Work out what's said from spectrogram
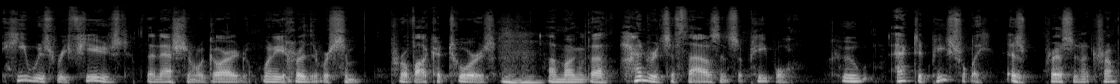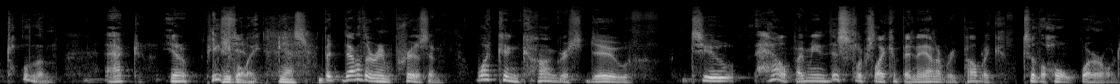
he was refused the National Guard when he heard there were some provocateurs mm-hmm. among the hundreds of thousands of people who acted peacefully, as President Trump told them, act you know peacefully. Yes. But now they're in prison. What can Congress do to help. I mean, this looks like a banana republic to the whole world.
